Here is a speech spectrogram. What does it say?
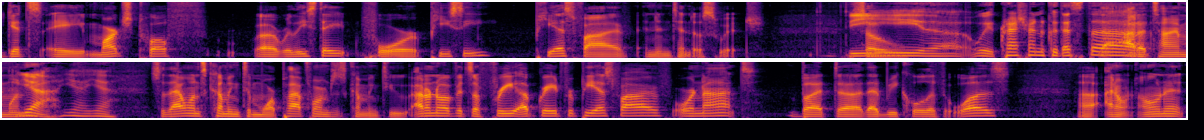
gets a March 12th uh, release date for PC, PS5, and Nintendo Switch. The So- uh, wait, Crash Bandicoot. That's the, The out of time one. Yeah, yeah, yeah. So that one's coming to more platforms. It's coming to. I don't know if it's a free upgrade for PS5 or not, but uh, that'd be cool if it was. Uh, I don't own it,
